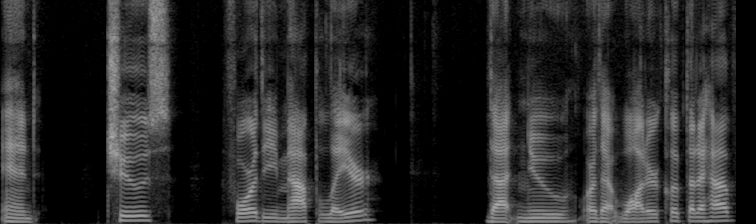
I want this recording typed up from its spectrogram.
and choose for the map layer that new or that water clip that I have,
